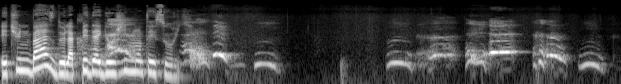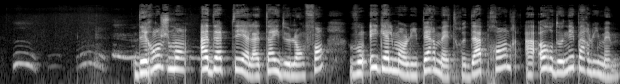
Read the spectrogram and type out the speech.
est une base de la pédagogie Montessori. Des rangements adaptés à la taille de l'enfant vont également lui permettre d'apprendre à ordonner par lui-même.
